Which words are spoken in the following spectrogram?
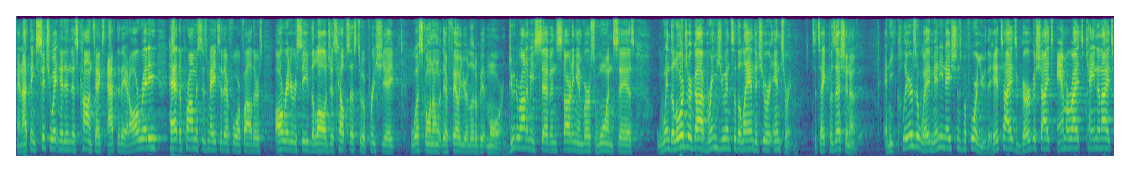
And I think situating it in this context after they had already had the promises made to their forefathers, already received the law, just helps us to appreciate what's going on with their failure a little bit more. Deuteronomy 7, starting in verse 1, says, When the Lord your God brings you into the land that you are entering to take possession of it, and he clears away many nations before you the Hittites, Girgashites, Amorites, Canaanites,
